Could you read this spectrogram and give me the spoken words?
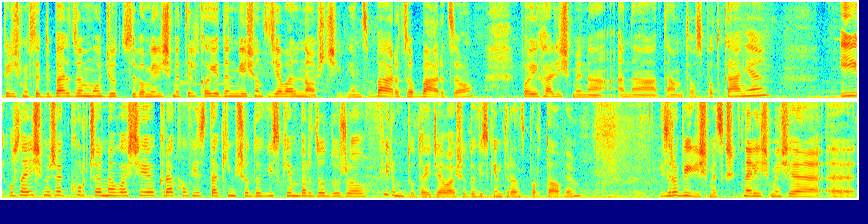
byliśmy wtedy bardzo młodziutcy, bo mieliśmy tylko jeden miesiąc działalności, więc bardzo, bardzo pojechaliśmy na, na tamto spotkanie. I uznaliśmy, że kurczę, no właściwie Kraków jest takim środowiskiem, bardzo dużo firm tutaj działa, środowiskiem transportowym. I zrobiliśmy, skrzyknęliśmy się e,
